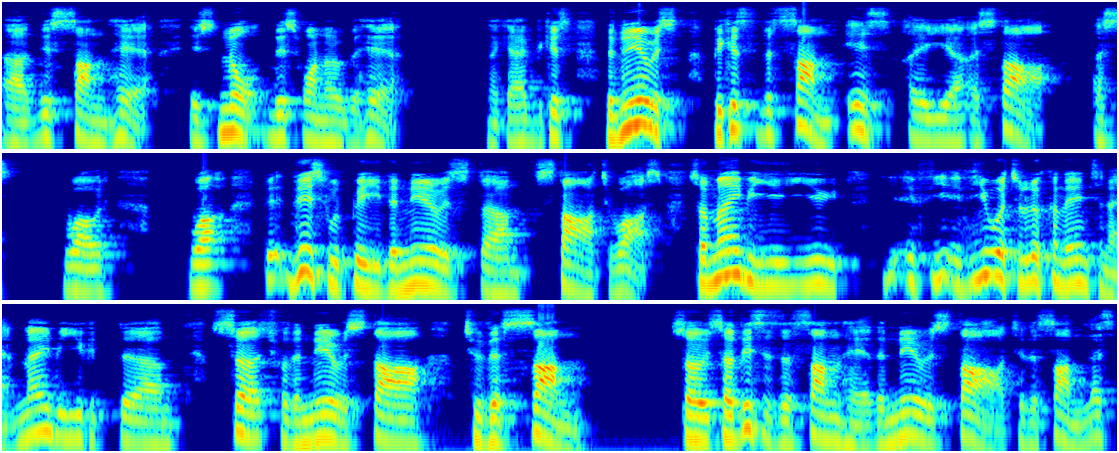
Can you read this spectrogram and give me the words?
uh, this sun here. It's not this one over here. Okay, because the nearest, because the sun is a, uh, a star. A, well, well, th this would be the nearest um, star to us. So maybe you, you, if you, if you were to look on the internet, maybe you could um, search for the nearest star to the sun so, so this is the sun here, the nearest star to the sun. Let's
